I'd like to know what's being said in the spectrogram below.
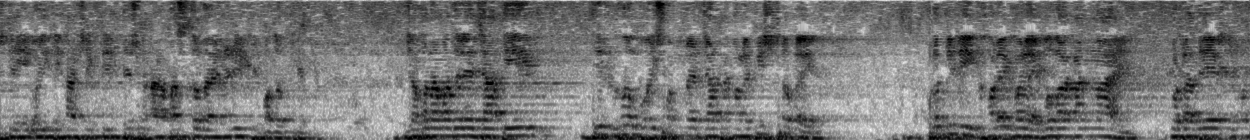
সেই ঐতিহাসিক নির্দেশনা বাস্তবায়নের একটি পদক্ষেপ। যখন আমাদের জাতির দীর্ঘ বৈষম্যের জাতাকলে পিষ্ট হয়ে প্রতিটি ঘরে ঘরে বোবা কান্নায় গোটা দেশ এবং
